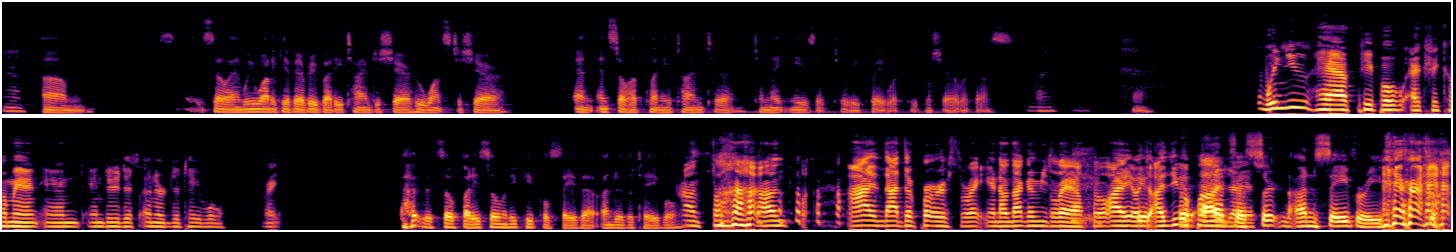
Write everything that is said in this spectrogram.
Yeah. Um, so and we want to give everybody time to share who wants to share, and and still have plenty of time to to make music to recreate what people share with us. Right. Yeah. When you have people actually come in and and do this under the table, right? It's so funny. So many people say that under the table. I'm, I'm, I'm not the first, right? And I'm not going to be the last. So I, It- I do it adds a certain unsavory. right.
